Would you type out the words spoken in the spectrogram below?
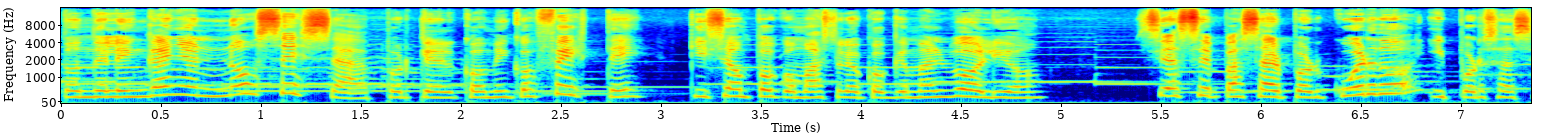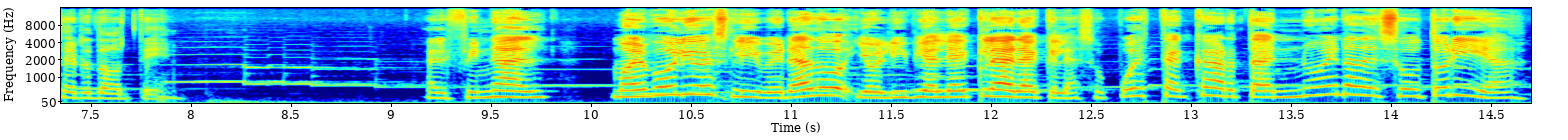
donde el engaño no cesa porque el cómico Feste, quizá un poco más loco que Malvolio, se hace pasar por cuerdo y por sacerdote. Al final, Malvolio es liberado y Olivia le aclara que la supuesta carta no era de su autoría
